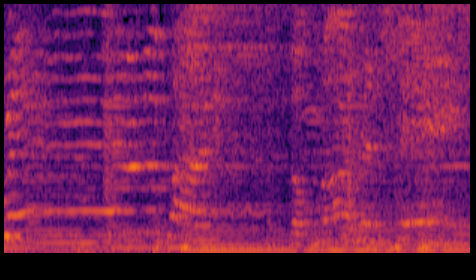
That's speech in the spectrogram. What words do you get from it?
Where the blood, the blood red.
